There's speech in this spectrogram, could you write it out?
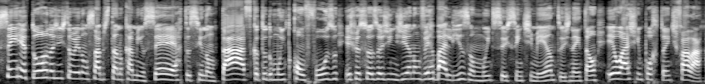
sem retorno a gente também não sabe se está no caminho certo, se não tá, fica tudo muito confuso e as pessoas hoje em dia não verbalizam muito seus sentimentos, né? Então eu acho importante falar.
